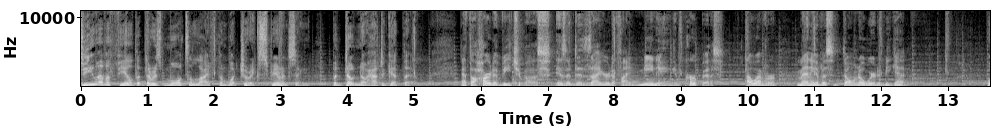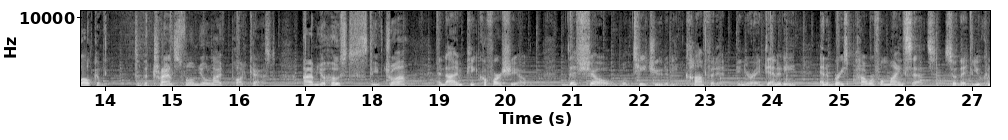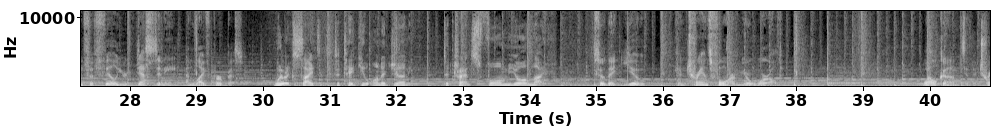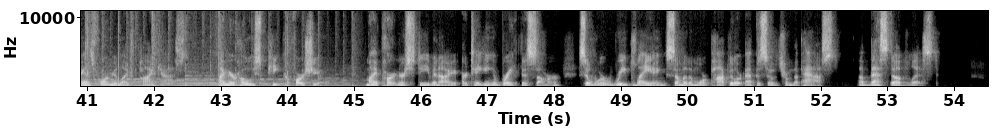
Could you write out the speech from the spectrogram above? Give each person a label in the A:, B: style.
A: Do you ever feel that there is more to life than what you're experiencing, but don't know how to get there?
B: At the heart of each of us is a desire to find meaning and purpose. However, many of us don't know where to begin.
A: Welcome to the Transform Your Life podcast. I'm your host, Steve Chua.
B: And I'm Pete Cafarcio. This show will teach you to be confident in your identity and embrace powerful mindsets so that you can fulfill your destiny and life purpose.
A: We're excited to take you on a journey to transform your life
B: so that you can transform your world. Welcome to the Transform Your Life podcast. I'm your host, Pete Cafarcio. My partner, Steve, and I are taking a break this summer, so we're replaying some of the more popular episodes from the past, a best of list.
